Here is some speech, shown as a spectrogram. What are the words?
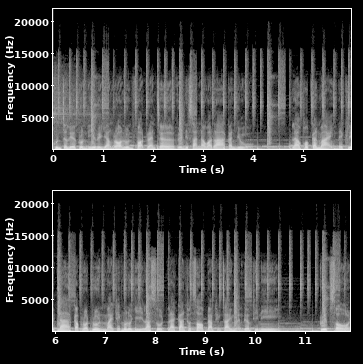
คุณจะเลือกรุ่นนี้หรือยังรอลุ้น Ford Ranger หรือ Nissan Navara กันอยู่แล้วพบกันใหม่ในคลิปหน้ากับรถรุ่นใหม่เทคโนโลยีล่าสุด และการทดสอบแบบถึงใจเหมือนเดิมที่นี่กริปโซน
